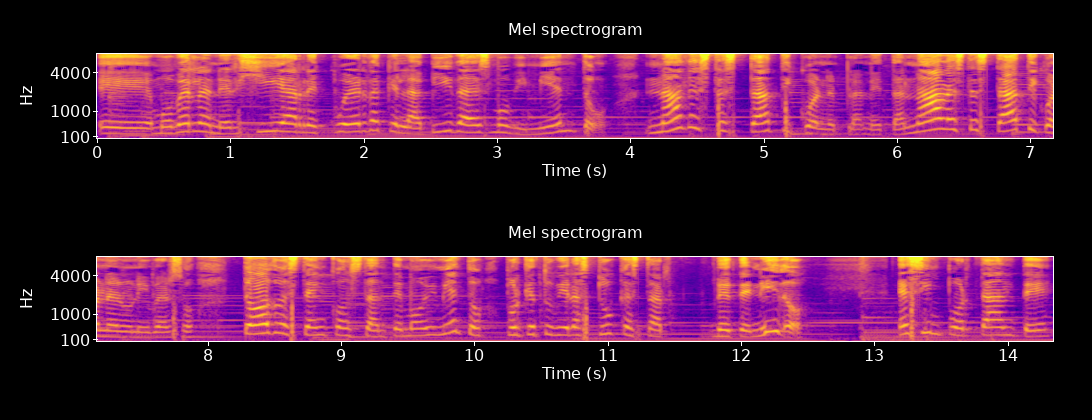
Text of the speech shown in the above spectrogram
eh, mover la energía. Recuerda que la vida es movimiento. Nada está estático en el planeta, nada está estático en el universo. Todo está en constante movimiento porque tuvieras tú que estar detenido. Es importante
